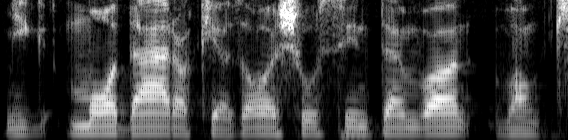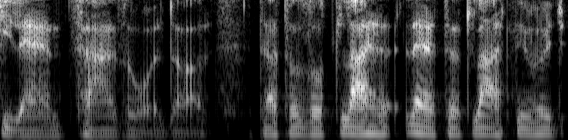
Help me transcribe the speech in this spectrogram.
míg Madár, aki az alsó szinten van, van 900 oldal. Tehát az ott lá- lehetett látni, hogy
